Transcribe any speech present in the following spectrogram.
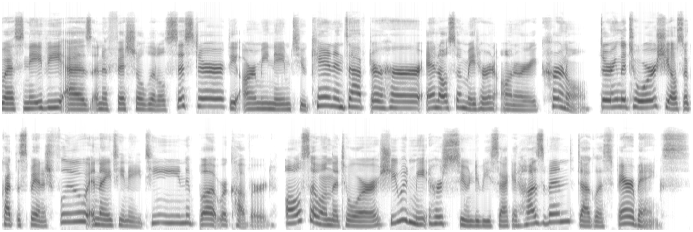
U.S. Navy as an official little sister. The Army named two cannons after her and also made her an honorary colonel. During the tour, she also caught the Spanish flu in 1918, but recovered. Also on the tour, she would meet her soon to be second husband, Douglas Fairbanks.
